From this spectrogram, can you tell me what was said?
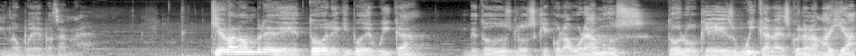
y no puede pasar nada. Quiero a nombre de todo el equipo de Wicca, de todos los que colaboramos, todo lo que es Wicca, la Escuela de la Magia,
